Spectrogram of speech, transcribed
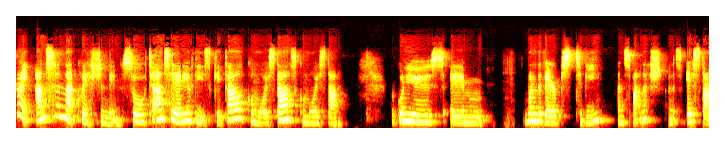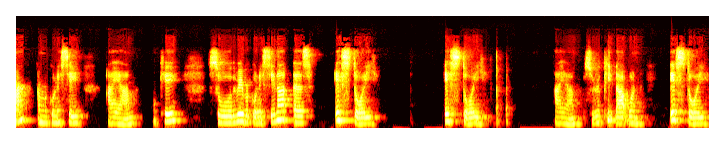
Right, answering that question then. So to answer any of these, ¿qué tal? ¿Cómo estás? ¿Cómo está? We're going to use um, one of the verbs to be in Spanish, and it's estar, and we're going to say I am, okay? So the way we're going to say that is estoy, estoy, I am. So repeat that one, estoy.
